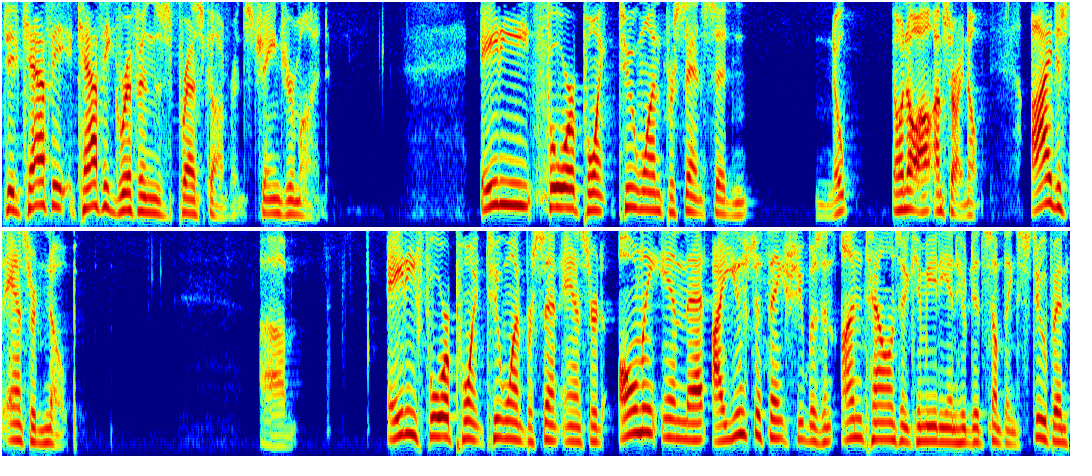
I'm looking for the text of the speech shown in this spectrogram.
"Did Kathy Kathy Griffin's press conference change your mind?" Eighty-four point two one percent said n- nope. Oh no, I'm sorry, no. I just answered nope. Um, 84.21% answered only in that I used to think she was an untalented comedian who did something stupid,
